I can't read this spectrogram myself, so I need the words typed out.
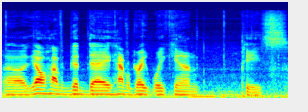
uh, y'all have a good day. Have a great weekend. Peace.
